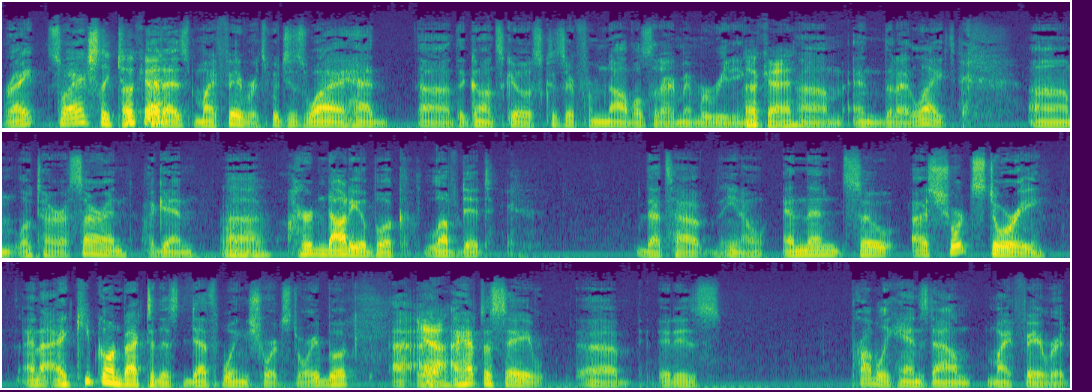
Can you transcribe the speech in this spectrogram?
right? So I actually took Okay. that as my favorites, which is why I had uh, the Gaunt's Ghost because they're from novels that I remember reading, Okay. um, and that I liked. Um, Lotara Sarrin again, uh Uh-huh. heard an audiobook, loved it. That's how you know. And then so a short story, and I keep going back to this Deathwing short story book. I, Yeah. I, I have to say, uh, it is probably hands down my favorite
